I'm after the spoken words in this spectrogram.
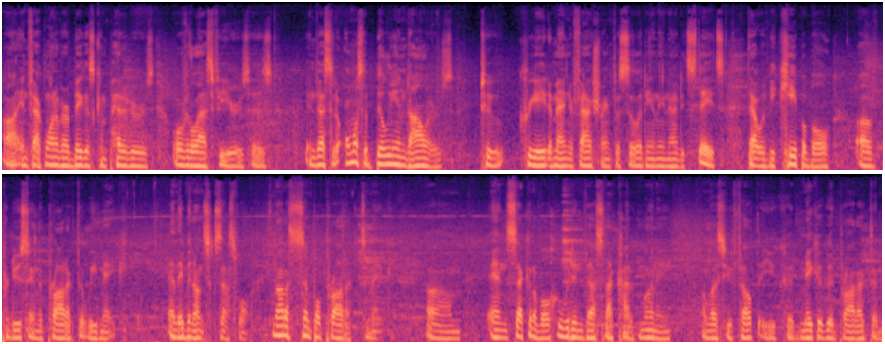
Uh, in fact, one of our biggest competitors over the last few years has invested almost a billion dollars to create a manufacturing facility in the United States that would be capable of producing the product that we make. And they've been unsuccessful. It's not a simple product to make. Um, and second of all, who would invest that kind of money unless you felt that you could make a good product and,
